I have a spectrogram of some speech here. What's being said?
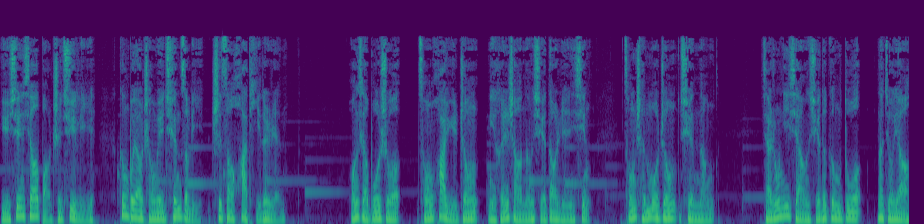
与喧嚣保持距离。”更不要成为圈子里制造话题的人。王小波说：“从话语中，你很少能学到人性；从沉默中却能。假如你想学得更多，那就要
